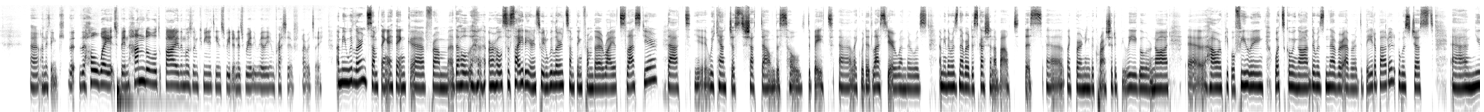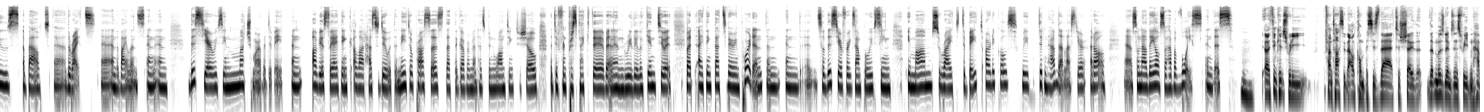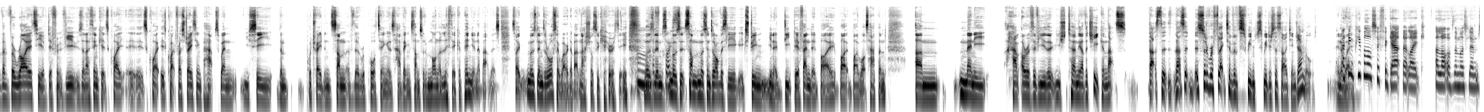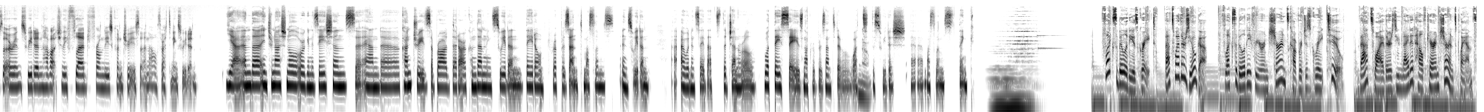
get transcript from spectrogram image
Uh, and I think that the whole way it's been handled by the Muslim community in Sweden is really, really impressive, I would say. I mean, we learned something, I think, uh, from the whole, our whole society here in Sweden. We learned something from the riots last year that we can't just shut down this whole debate uh, like we did last year when there was, I mean, there was never a discussion about this, uh, like burning the Quran. Should it be legal or not? Uh, how are people feeling? What's going on? There was never, ever a debate about it. It was just uh, news about uh, the riots uh, and the violence. And, and this year, we've seen much more of a debate. And obviously, I think a lot has to do with the NATO process that the government has been wanting to show a different perspective and, and really look into it. But I think that's very important. And, and uh, so this year, for example, we've seen imams write debate articles. We didn't have that last year at all. Uh, so now they also have a voice in this. Mm. I think it's really fantastic that Al Kompis is there to show that that Muslims in Sweden have a variety of different views, and I think it's quite it's quite it's quite frustrating perhaps when you see them portrayed in some of the reporting as having some sort of monolithic opinion about this. It's like Muslims are also worried about national security. Mm, Muslims, Muslims, some Muslims are obviously extreme, you know, deeply offended by by by what's happened. Um, many have, are of the view that you should turn the other cheek, and that's that's the, that's a, it's sort of reflective of Swedish, Swedish society in general. In a I way. I think people also forget that like a lot of the Muslims that are in Sweden have actually fled from these countries that are now threatening Sweden. Yeah, and the international organizations and uh, countries abroad that are condemning Sweden, they don't represent Muslims in Sweden. I wouldn't say that's the general. What they say is not representative of what no. the Swedish uh, Muslims think. Flexibility is great. That's why there's yoga. Flexibility for your insurance coverage is great too. That's why there's United Healthcare Insurance Plans.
